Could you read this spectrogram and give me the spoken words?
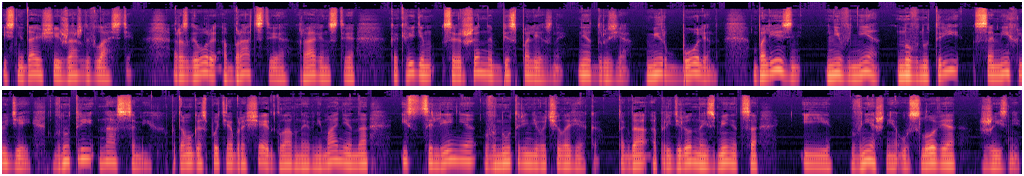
и снедающей жажды власти? Разговоры о братстве, равенстве, как видим, совершенно бесполезны. Нет, друзья, мир болен. Болезнь не вне, но внутри самих людей, внутри нас самих. Потому Господь и обращает главное внимание на исцеление внутреннего человека тогда определенно изменятся и внешние условия жизни.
